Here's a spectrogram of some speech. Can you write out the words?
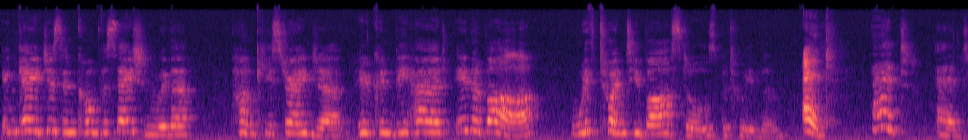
engages in conversation with a hunky stranger who can be heard in a bar with 20 bar stools between them. Ed. Ed. Ed.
